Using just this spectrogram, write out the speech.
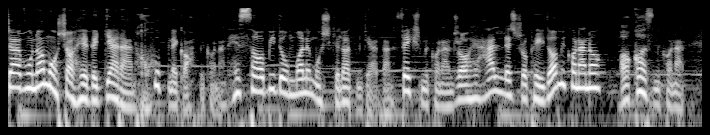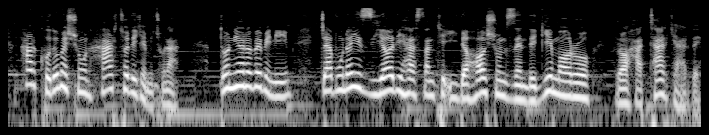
جوونا مشاهده گرن خوب نگاه می‌کنن حسابی دنبال مشکلات میگردن فکر می‌کنن راه حلش رو پیدا می‌کنن و آغاز می‌کنن. هر کدومشون هر طوری که می‌تونن. دنیا رو ببینیم جوونای زیادی هستن که ایده هاشون زندگی ما رو راحت تر کرده.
